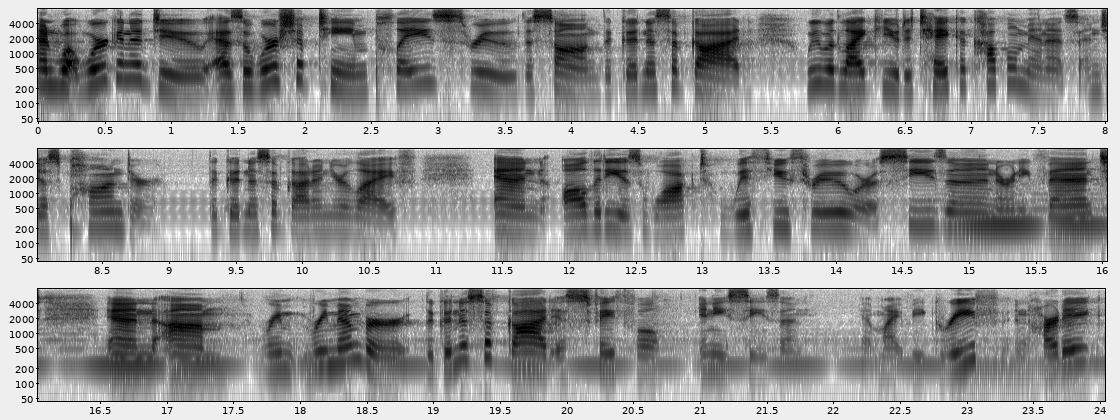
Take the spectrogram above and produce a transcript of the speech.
And what we're going to do as the worship team plays through the song, The Goodness of God, we would like you to take a couple minutes and just ponder the goodness of God in your life and all that He has walked with you through, or a season, or an event. And um, re- remember, the goodness of God is faithful any season. It might be grief and heartache,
